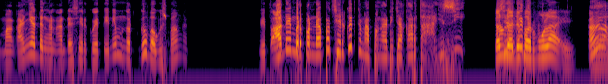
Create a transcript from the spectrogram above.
Makanya dengan ada sirkuit ini menurut gue bagus banget. Gitu. Ada yang berpendapat sirkuit kenapa nggak di Jakarta aja sih? Kan udah ada Formula E. Hah?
